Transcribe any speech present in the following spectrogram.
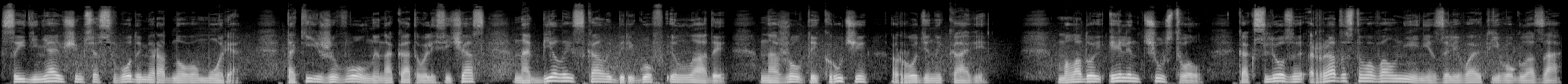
соединяющимся с водами родного моря. Такие же волны накатывали сейчас на белые скалы берегов Эллады, на желтые кручи родины Кави. Молодой Эллен чувствовал, как слезы радостного волнения заливают его глаза.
